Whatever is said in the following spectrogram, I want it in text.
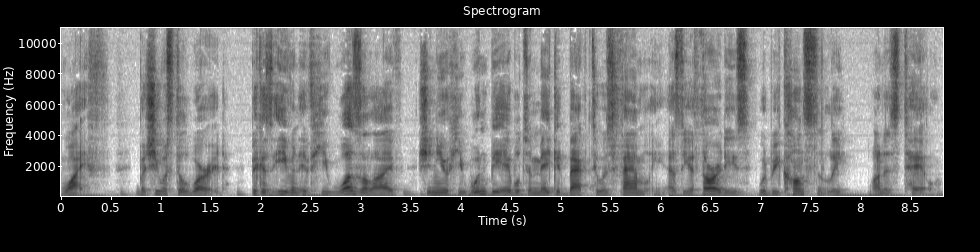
wife. But she was still worried, because even if he was alive, she knew he wouldn't be able to make it back to his family, as the authorities would be constantly on his tail.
